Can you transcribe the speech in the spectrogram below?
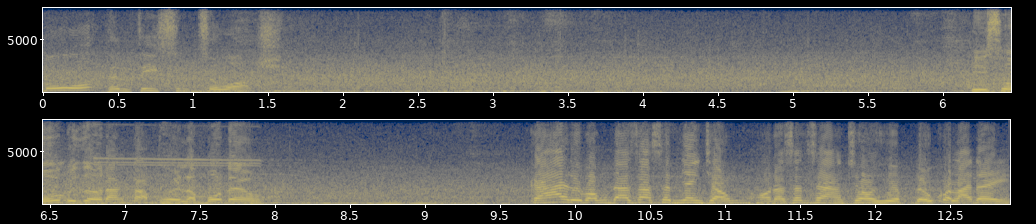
more than decent to watch. tỷ số bây giờ đang tạm thời là một đều Cả hai đội bóng đã ra sân nhanh chóng, họ đã sẵn sàng cho hiệp đấu còn lại đây.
